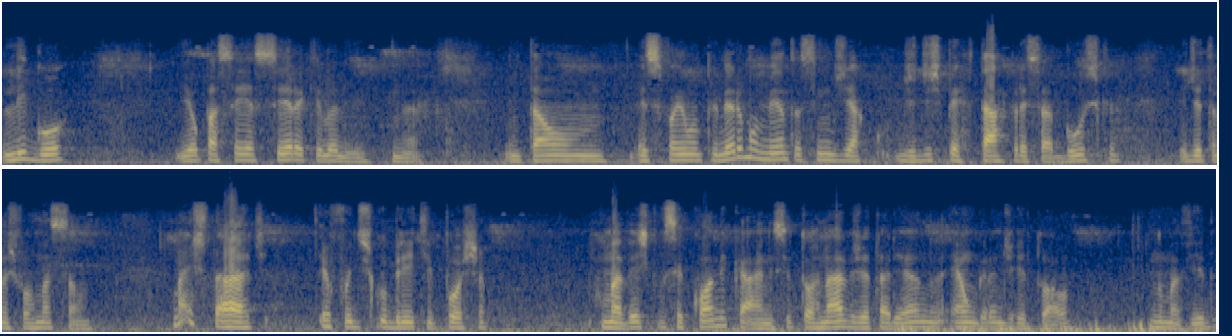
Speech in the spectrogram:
ligou e eu passei a ser aquilo ali, né? Então, esse foi um primeiro momento assim de, de despertar para essa busca e de transformação. Mais tarde, eu fui descobrir que, poxa, uma vez que você come carne, se tornar vegetariano é um grande ritual numa vida.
